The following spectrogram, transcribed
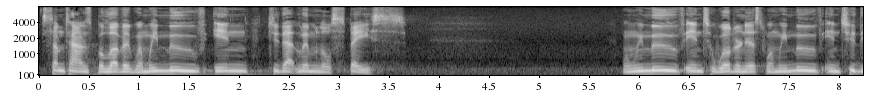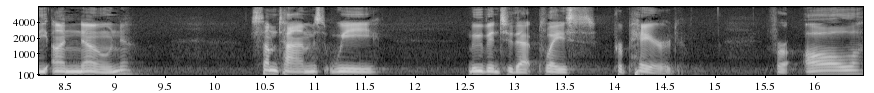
Sometimes, beloved, when we move into that liminal space, when we move into wilderness, when we move into the unknown, sometimes we move into that place prepared for all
